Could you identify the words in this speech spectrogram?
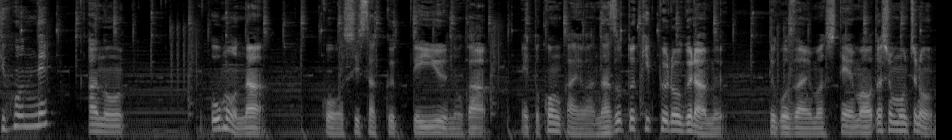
基本ね、あの、主な、こう、施策っていうのが、えっと、今回は謎解きプログラムでございまして、まあ私ももちろん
